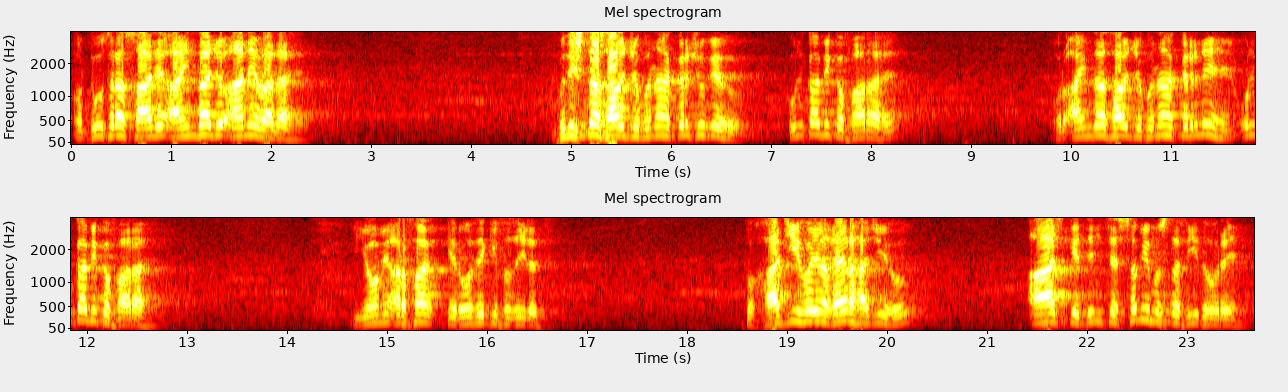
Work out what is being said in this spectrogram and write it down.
اور دوسرا سال آئندہ جو آنے والا ہے۔ گزشتہ سال جو گناہ کر چکے ہو، ان کا بھی کفارہ ہے۔ اور آئندہ سال جو گناہ کرنے ہیں، ان کا بھی کفارہ ہے۔ یوم عرفہ کے روزے کی فضیلت۔ تو حاجی ہو یا غیر حاجی ہو، آج کے دن سے سبھی مستفید ہو رہے ہیں۔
